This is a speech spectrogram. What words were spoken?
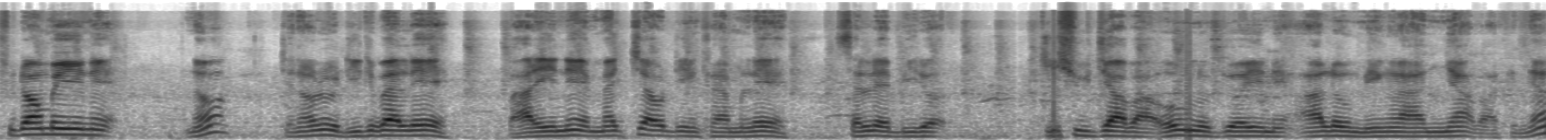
ဆုတောင်းပေးရင်းနဲ့နော်ကျွန်တော်တို့ဒီတစ်ပတ်လဲဘာတွေနဲ့မကြောက်တင်ခံမလဲဆက်လက်ပြီးတော့ကြည့်ရှုကြပါအောင်လို့ပြောရင်းနဲ့အားလုံးမင်္ဂလာညပါခင်ဗျာ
